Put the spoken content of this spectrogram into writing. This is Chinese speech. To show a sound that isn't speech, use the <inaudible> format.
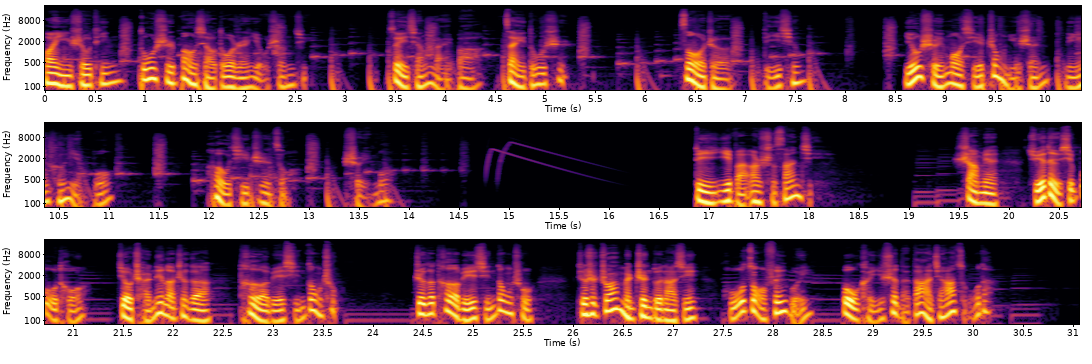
欢迎收听都市爆笑多人有声剧《最强奶爸在都市》，作者：迪秋，由水墨携众女神联合演播，后期制作：水墨。第一百二十三集，上面觉得有些不妥，就成立了这个特别行动处。这个特别行动处就是专门针对那些胡作非为。不可一世的大家族的，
